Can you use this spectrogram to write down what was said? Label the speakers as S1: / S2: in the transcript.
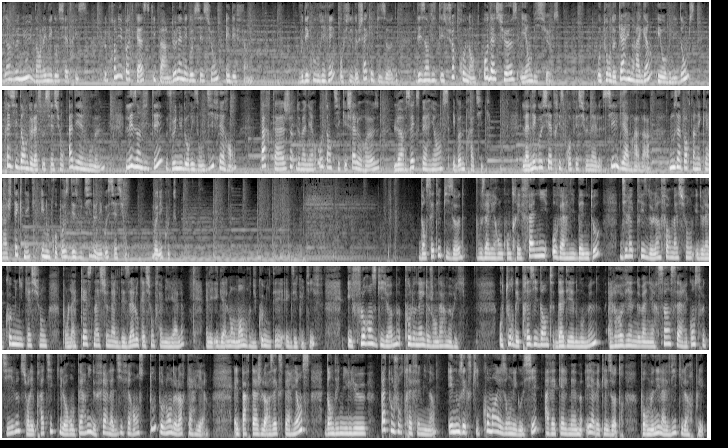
S1: Bienvenue dans Les Négociatrices, le premier podcast qui parle de la négociation et des femmes. Vous découvrirez, au fil de chaque épisode, des invités surprenantes, audacieuses et ambitieuses. Autour de Karine Raguin et Aurélie Doms, présidente de l'association ADN Women, les invités, venus d'horizons différents, partagent de manière authentique et chaleureuse leurs expériences et bonnes pratiques. La négociatrice professionnelle Sylvia Bravard nous apporte un éclairage technique et nous propose des outils de négociation. Bonne écoute. Dans cet épisode, vous allez rencontrer Fanny Auvergne-Bento, directrice de l'information et de la communication pour la Caisse nationale des allocations familiales. Elle est également membre du comité exécutif. Et Florence Guillaume, colonel de gendarmerie. Autour des présidentes d'ADN Women, elles reviennent de manière sincère et constructive sur les pratiques qui leur ont permis de faire la différence tout au long de leur carrière. Elles partagent leurs expériences dans des milieux pas toujours très féminins et nous expliquent comment elles ont négocié avec elles-mêmes et avec les autres pour mener la vie qui leur plaît.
